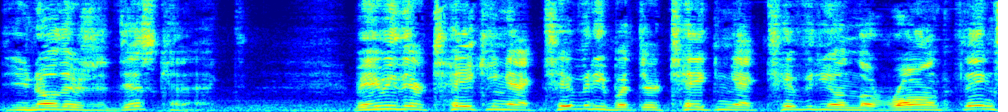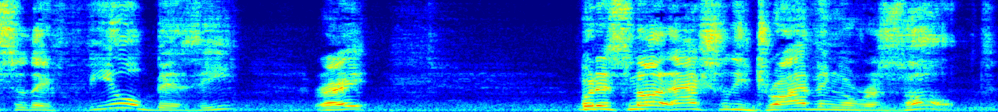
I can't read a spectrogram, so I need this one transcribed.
you know there's a disconnect. Maybe they're taking activity, but they're taking activity on the wrong thing, so they feel busy, right? But it's not actually driving a result.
